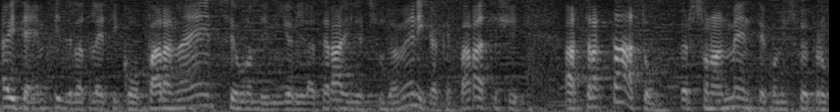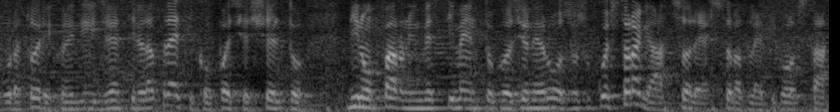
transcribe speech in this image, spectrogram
ai tempi dell'Atletico Paranaense, uno dei migliori laterali del Sud America che Paratici ha trattato personalmente con i suoi procuratori e con i dirigenti dell'Atletico, poi si è scelto di non fare un investimento investimento così oneroso su questo ragazzo, adesso l'Atletico lo sta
